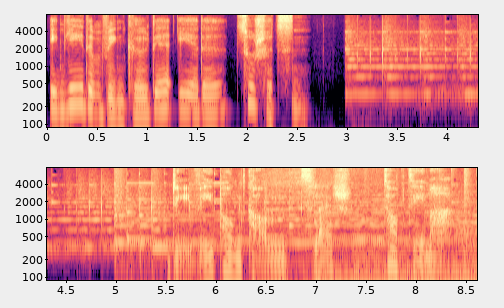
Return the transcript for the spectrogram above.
in jedem Winkel der Erde zu schützen dw.com/topthema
